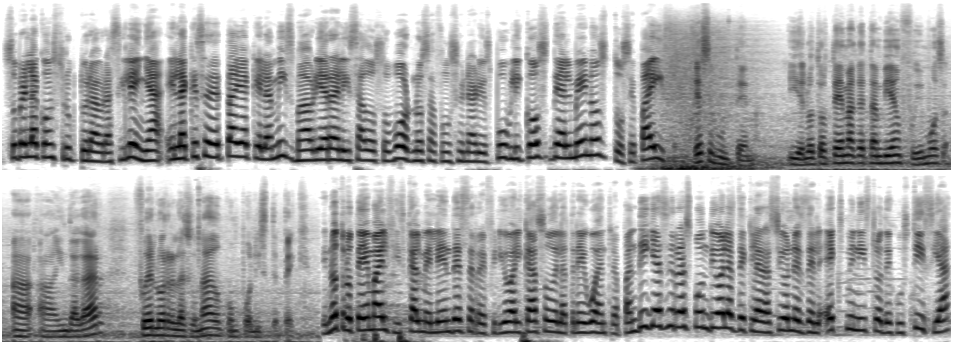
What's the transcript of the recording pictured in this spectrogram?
sobre la constructora brasileña, en la que se detalla que la misma habría realizado sobornos a funcionarios públicos de al menos 12 países. Ese es un tema. Y el otro tema que también fuimos a, indagar fue lo relacionado con Polistepec. En otro tema, el fiscal Meléndez se refirió al caso de la tregua entre pandillas y respondió a las declaraciones del exministro de Justicia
